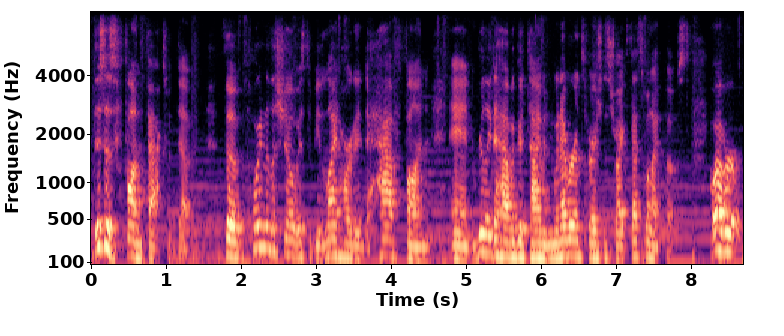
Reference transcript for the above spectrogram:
this is Fun Facts with Devin the point of the show is to be lighthearted, to have fun, and really to have a good time. And whenever inspiration strikes, that's when I post. However,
